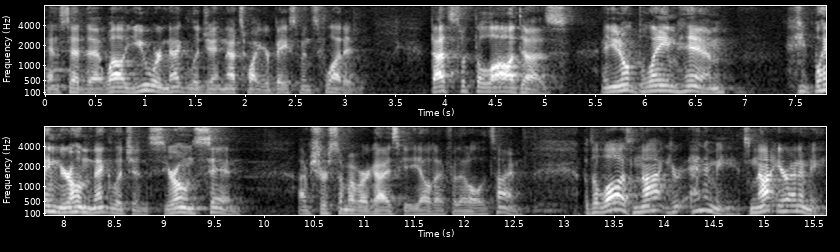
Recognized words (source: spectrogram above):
and said that, well, you were negligent and that's why your basement's flooded. That's what the law does. And you don't blame him, you blame your own negligence, your own sin. I'm sure some of our guys get yelled at for that all the time. But the law is not your enemy. It's not your enemy.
